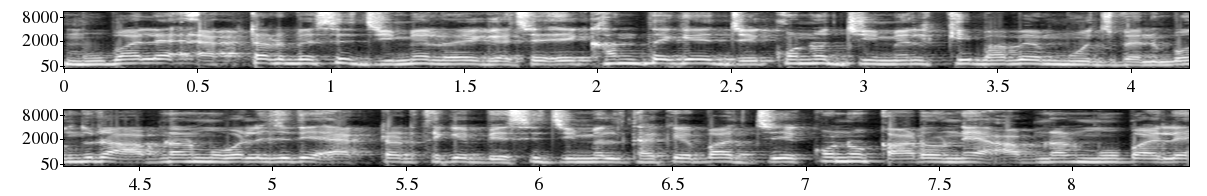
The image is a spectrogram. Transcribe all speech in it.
মোবাইলে একটার বেশি জিমেল হয়ে গেছে, এখান থেকে যে কোনো জিমেল কীভাবে মুছবেন? বন্ধুরা, আপনার মোবাইলে যদি একটার থেকে বেশি জিমেল থাকে বা যে কোনো কারণে আপনার মোবাইলে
